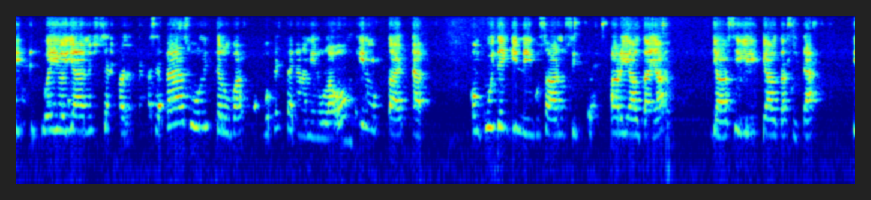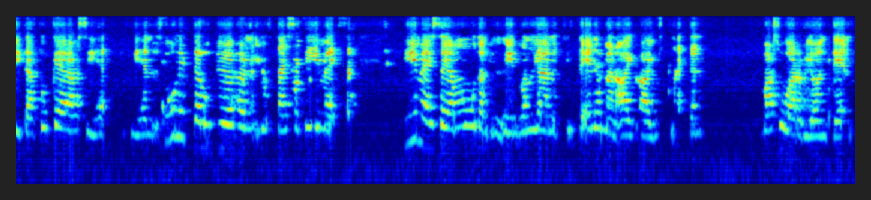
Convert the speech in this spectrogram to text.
sitten, kun ei ole jäänyt se, se pääsuunnittelu vasta minulla onkin, mutta että on kuitenkin niin kuin saanut sitten Arjalta ja, ja Siljalta sitä, sitä tukea siihen, siihen suunnittelutyöhön just näissä tiimeissä, tiimeissä ja muuta, niin on jäänyt sitten enemmän aikaa just näiden vasuarviointien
